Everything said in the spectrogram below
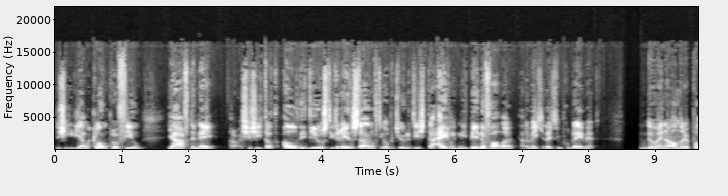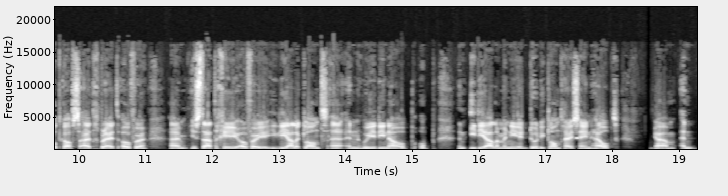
dus je ideale klantprofiel, ja of de nee? Nou, als je ziet dat al die deals die erin staan of die opportunities daar eigenlijk niet binnenvallen, ja, dan weet je dat je een probleem hebt. Doen we in een andere podcast uitgebreid over um, je strategie, over je ideale klant uh, en hoe je die nou op, op een ideale manier door die klantreis heen helpt. Um, en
